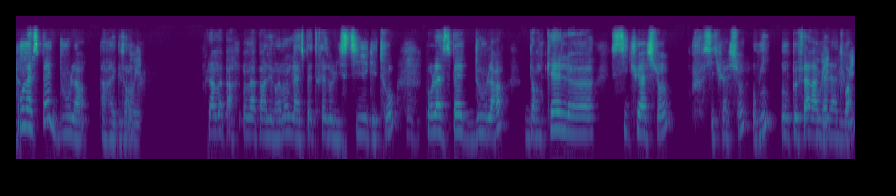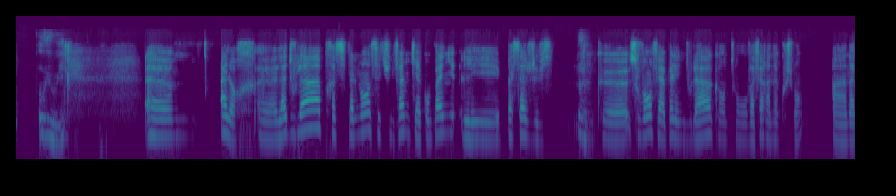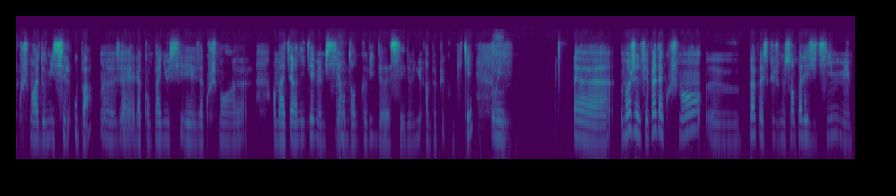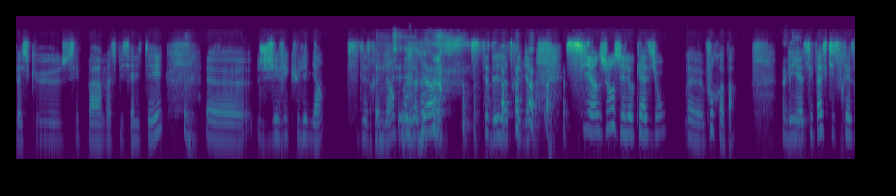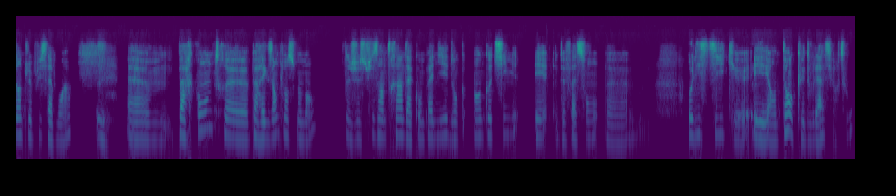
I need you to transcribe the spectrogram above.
Pour l'aspect doula, par exemple, là, on a, on a, parlé vraiment de l'aspect très holistique et tout. Mmh. Pour l'aspect doula, dans quelle euh, situation, situation, oui, on peut faire appel à toi Oui, oui. Euh, Alors, la doula, principalement, c'est une femme qui accompagne les passages de vie. Mmh. Donc, souvent, on fait appel à une doula quand on va faire un accouchement un accouchement à domicile ou pas. elle accompagne aussi les accouchements en maternité, même si en mmh. temps de Covid, c'est devenu un peu plus compliqué. Oui. moi, je ne fais pas d'accouchement, pas parce que je me sens pas légitime, mais parce que c'est pas ma spécialité. Mmh. J'ai vécu les miens, c'était très bien. C'est déjà bien. C'était déjà très bien. Si un jour j'ai l'occasion, pourquoi pas? Mais c'est pas ce qui se présente le plus à moi. par contre, par exemple, en ce moment, je suis en train d'accompagner donc en coaching et de façon holistique et en tant que doula surtout,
